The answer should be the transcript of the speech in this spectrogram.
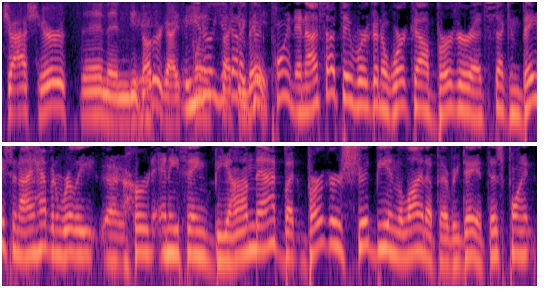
Josh Harrison and these other guys. You know, you got a second good base. point, and I thought they were going to work out Burger at second base, and I haven't really uh, heard anything beyond that. But Burger should be in the lineup every day at this point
